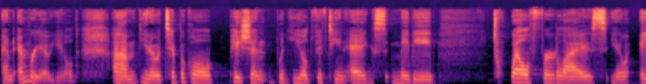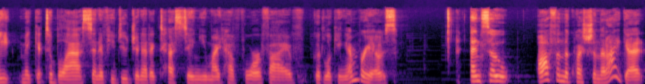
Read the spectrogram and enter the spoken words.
and embryo yield. Um, you know, a typical patient would yield 15 eggs, maybe 12 fertilize, you know, eight make it to blast. And if you do genetic testing, you might have four or five good looking embryos. And so often the question that I get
